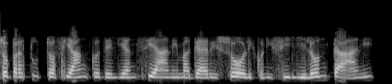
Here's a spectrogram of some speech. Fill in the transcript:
soprattutto a fianco degli anziani, magari soli con i figli lontani,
